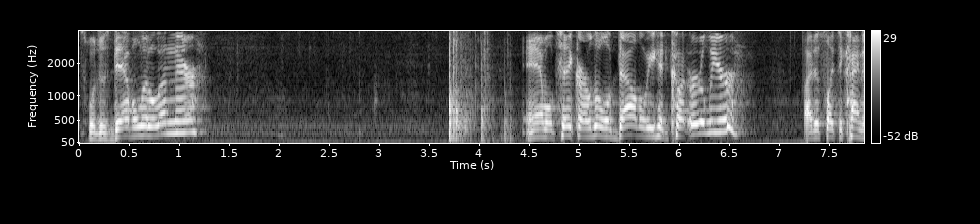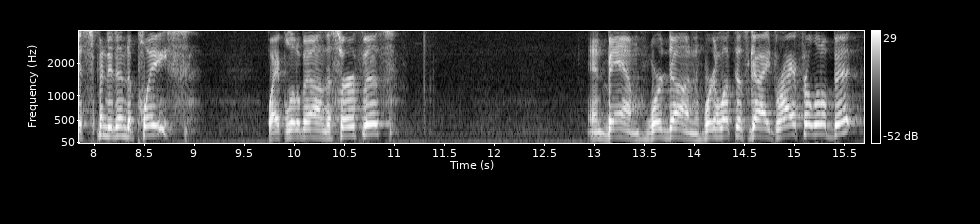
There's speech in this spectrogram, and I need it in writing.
So we'll just dab a little in there. And we'll take our little dowel that we had cut earlier. I just like to kind of spin it into place. Wipe a little bit on the surface. And bam, we're done. We're gonna let this guy dry for a little bit.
